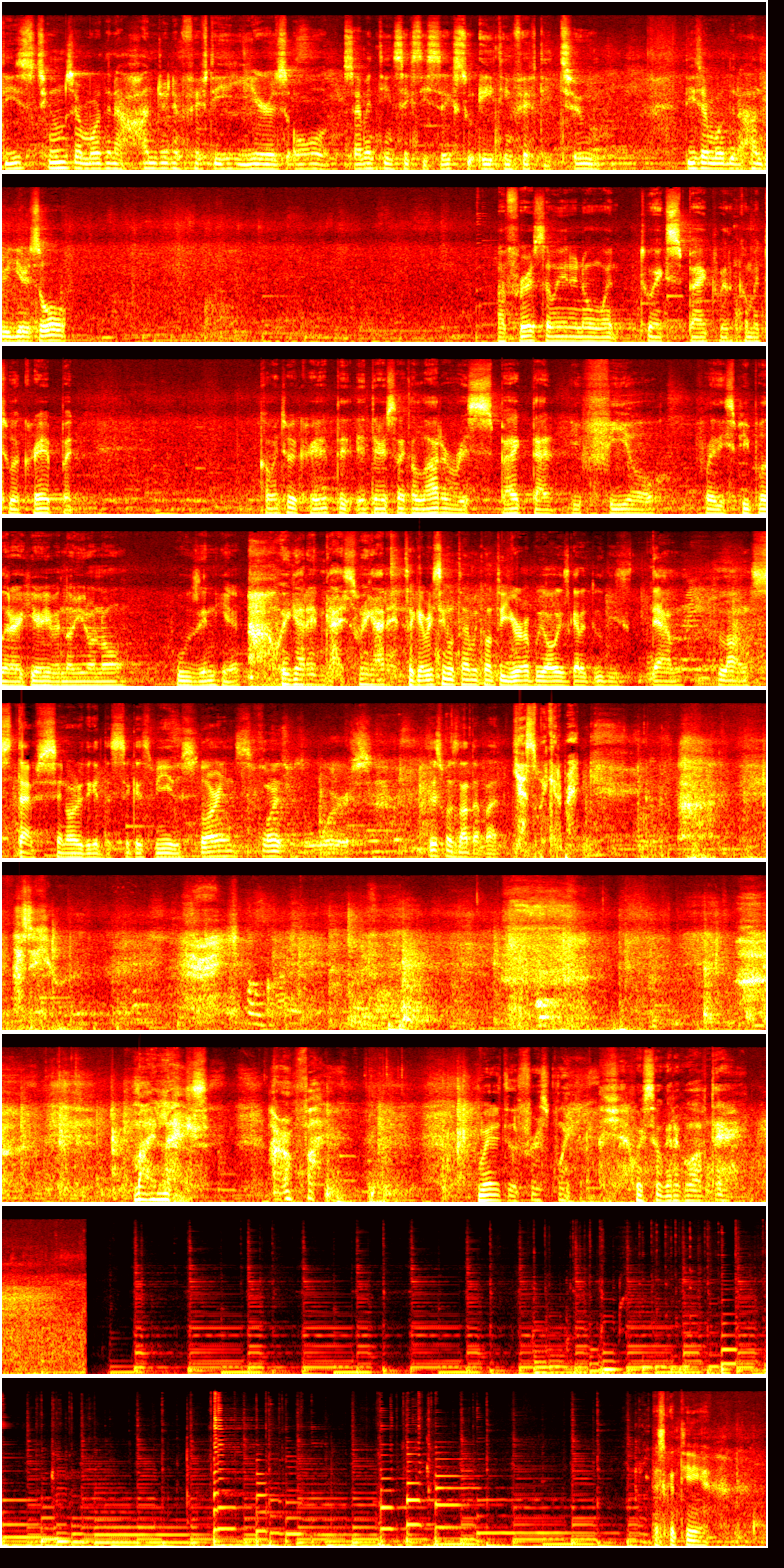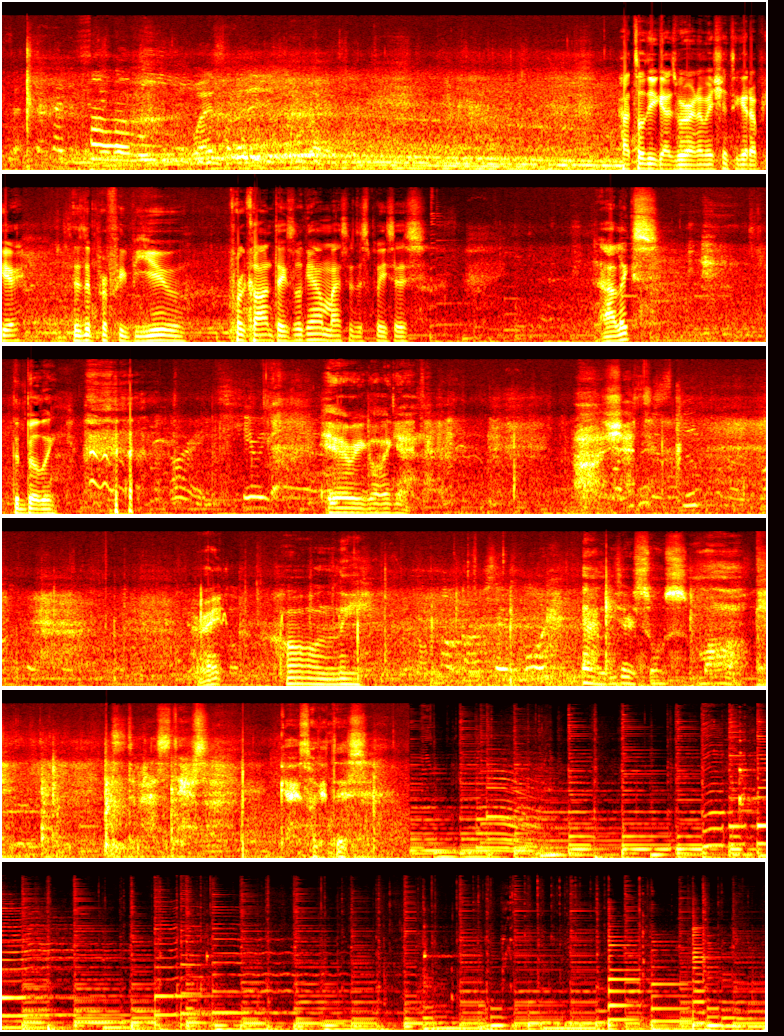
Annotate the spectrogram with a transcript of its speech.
these tombs are more than 150 years old. 1766 to 1852. These are more than 100 years old. At first, I didn't know what to expect with coming to a crypt, but coming to a crypt, it, it- there's like a lot of respect that you feel for these people that are here, even though you don't know who's in here. We got in, guys. We got in. It's like every single time we come to Europe, we always gotta do these damn long steps in order to get the sickest views. Florence, Florence was the worst. This one's not that bad. Yes, we get a break. After you. oh god My legs are on fire. We made it to the first point. Shit, we still gotta go up there. Let's continue. follow me I told you guys we were on a mission to get up here. This is the perfect view. For context, look at how massive this place is. Alex, the building. all right here we go Here we go again. Oh shit. Right? Holy. There's more Damn, these are so small. Look at the stairs. Guys, look at this.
